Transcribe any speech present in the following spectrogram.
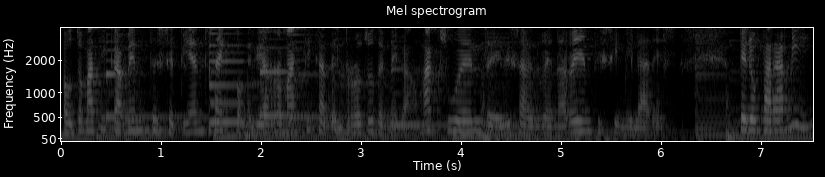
automáticamente se piensa en comedia romántica del rollo de Megan Maxwell, de Elizabeth Benavent y similares. Pero para mí,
